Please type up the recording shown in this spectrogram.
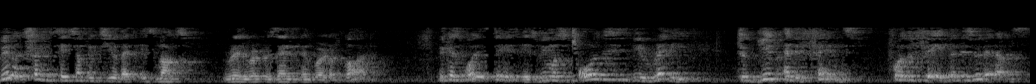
we're not trying to say something to you that is not really represented in the Word of God. Because what it says is we must always be ready to give a defense for the faith that is within us.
